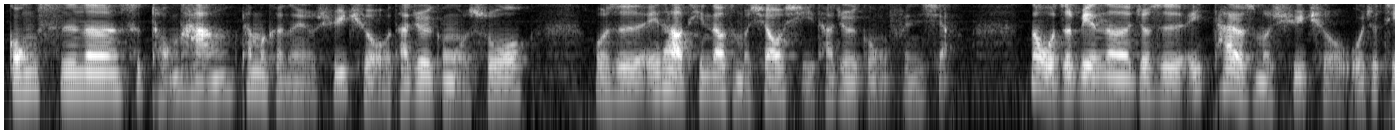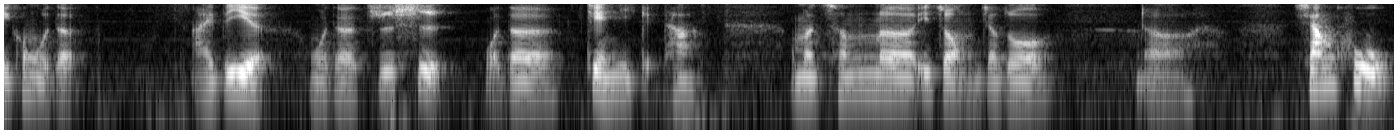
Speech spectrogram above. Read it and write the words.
公司呢是同行，他们可能有需求，他就会跟我说，或者是诶，他有听到什么消息，他就会跟我分享。那我这边呢，就是诶，他有什么需求，我就提供我的 idea、我的知识、我的建议给他。我们成了一种叫做呃相互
